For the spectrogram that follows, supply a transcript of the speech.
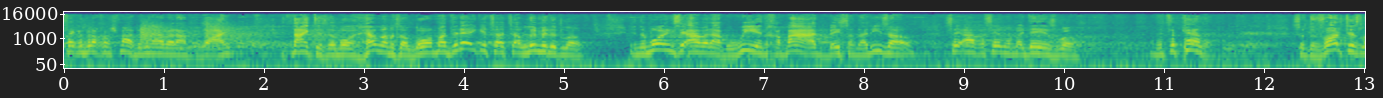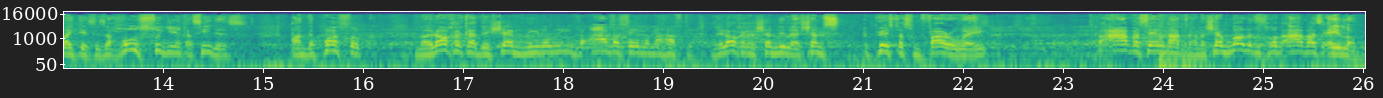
Second bracha of Shema, begin Avarabba. Why? At night it's a more Helam, it's a lower madrega, it's, it's a, limited love. In the morning, say Avarabba. We in Chabad, based on Arizal, say Avaselam by day as well. And it's a pellet. So the word is like this. There's a whole sugi in Chassidus on the pasuk. Merachak ad Hashem nirali v'ava selam ahavtich. Merachak Hashem nirali. Hashem appears to us from far away. V'ava selam ahavtich. And Hashem loved. It's called avas elam.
